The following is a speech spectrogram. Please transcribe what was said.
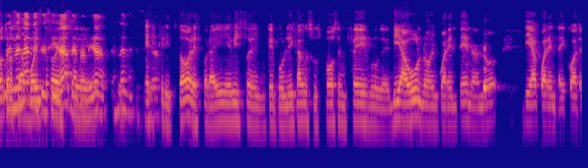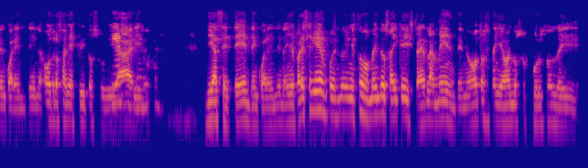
Otros no es la necesidad, en este, realidad, es la necesidad. Escritores por ahí he visto en, que publican sus posts en Facebook de día 1 en cuarentena, ¿no? día 44 en cuarentena. Otros han escrito su diario. Día 70 en cuarentena. Y me parece bien, pues ¿no? en estos momentos hay que distraer la mente, ¿no? Otros están llevando sus cursos de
